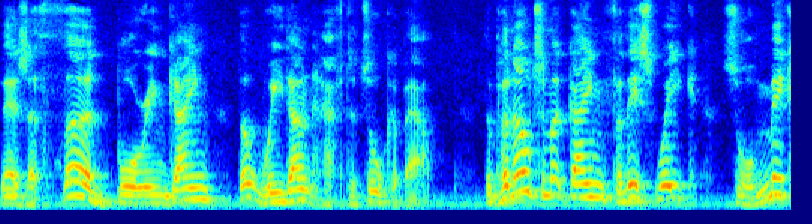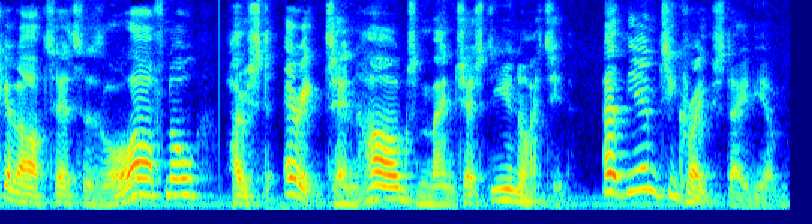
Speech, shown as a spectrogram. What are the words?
there's a third boring game that we don't have to talk about. The penultimate game for this week saw Mikel Arteta's Arsenal host Erik Ten Hag's Manchester United. At the Empty Crate Stadium,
